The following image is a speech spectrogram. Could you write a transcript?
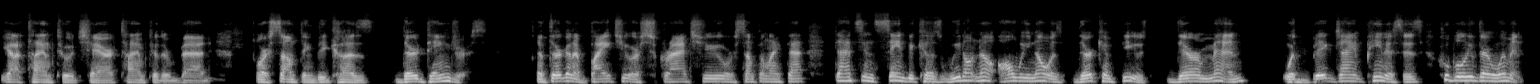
you got to tie them to a chair tie them to their bed or something because they're dangerous if they're going to bite you or scratch you or something like that that's insane because we don't know all we know is they're confused they're men with mm. big giant penises who believe they're women.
